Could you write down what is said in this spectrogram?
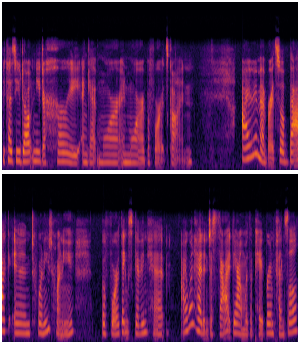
because you don't need to hurry and get more and more before it's gone. I remember it. So back in 2020, before Thanksgiving hit, I went ahead and just sat down with a paper and pencil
